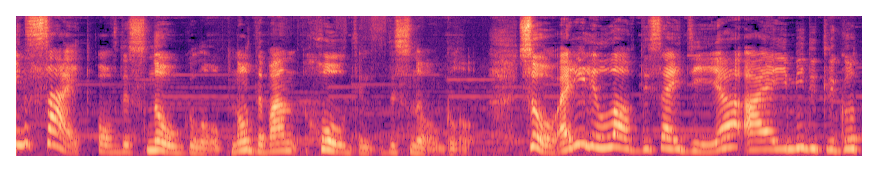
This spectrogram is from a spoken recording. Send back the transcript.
inside of the snow globe, not the one holding the snow globe. So I really loved this idea, I immediately got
